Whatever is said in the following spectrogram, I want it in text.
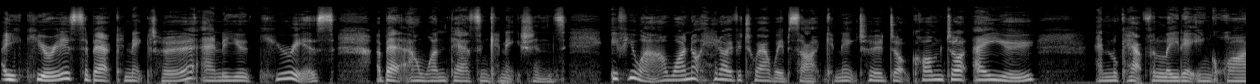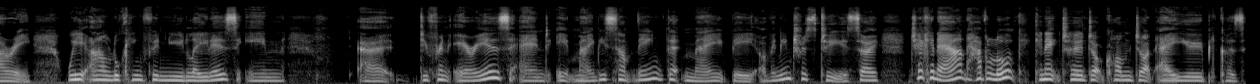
Are you curious about Connect Her and are you curious about our 1000 connections? If you are, why not head over to our website connecther.com.au and look out for leader inquiry. We are looking for new leaders in uh, different areas, and it may be something that may be of an interest to you. So check it out, have a look, connecther.com.au because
